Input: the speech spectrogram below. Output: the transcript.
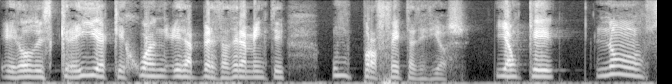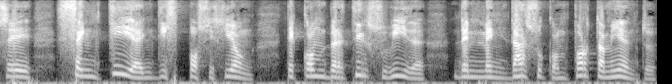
Herodes creía que Juan era verdaderamente un profeta de Dios. Y aunque no se sentía en disposición de convertir su vida, de enmendar su comportamiento,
